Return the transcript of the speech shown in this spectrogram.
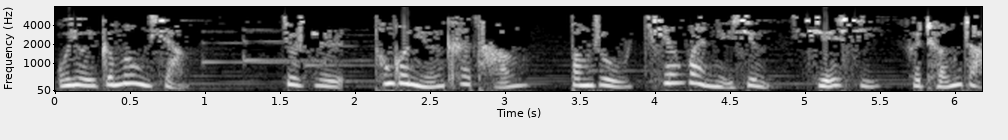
我有一个梦想，就是通过女人课堂帮助千万女性学习和成长，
